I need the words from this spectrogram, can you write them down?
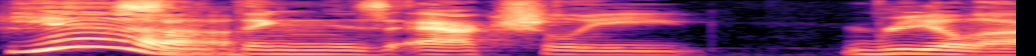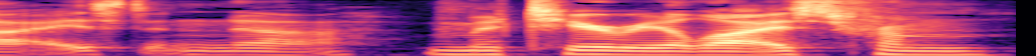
Yeah. something is actually realized and uh, materialized from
